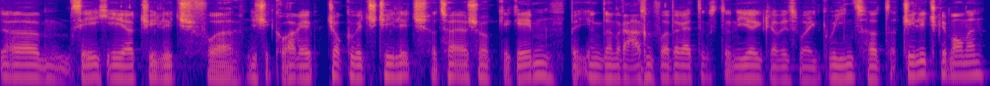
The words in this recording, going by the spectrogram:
ähm, sehe ich eher Cilic vor Nishikori. Djokovic Cilic hat es ja schon gegeben, bei irgendeinem Rasenvorbereitungsturnier, ich glaube, es war in Queens, hat Cilic gewonnen.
